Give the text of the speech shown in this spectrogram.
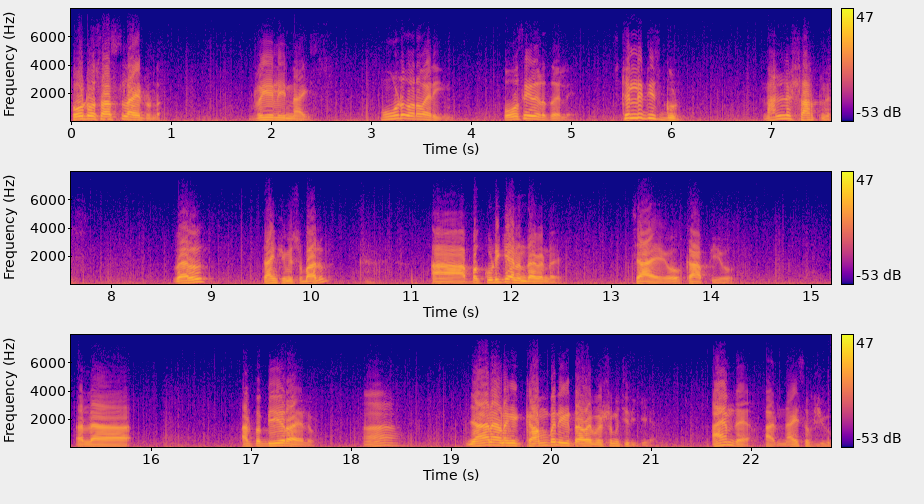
ഫോട്ടോസ് അസലായിട്ടുണ്ട് റിയലി നൈസ് മൂഡ് കുറവായിരിക്കും. പോസ് ചെയ്തെടുത്തതല്ലേ? സ്റ്റിൽ ഇറ്റ് ഈസ് ഗുഡ് നല്ല sharpness well thank you mister Balu ആ അപ്പൊ കുടിക്കാൻ എന്താ വേണ്ടേ? ചായയോ കാപ്പിയോ? അല്ല അല്പ ബിയറായാലോ ആ. ഞാനാണെങ്കിൽ കമ്പനി കിട്ടാതെ വിഷമിച്ചിരിക്കുക. ഐ എം ദയർ nice of you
